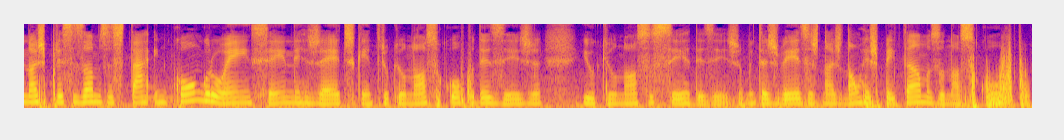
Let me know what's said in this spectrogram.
nós precisamos estar em congruência energética entre o que o nosso corpo deseja e o que o nosso ser deseja. Muitas vezes nós não respeitamos o nosso corpo.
